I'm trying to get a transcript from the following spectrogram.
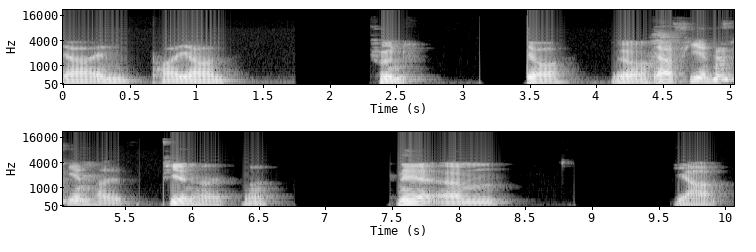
Ja, in ein paar Jahren. Fünf. Ja, Ja. ja vier, viereinhalb. Viereinhalb, ja. Nee, ähm, ja.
